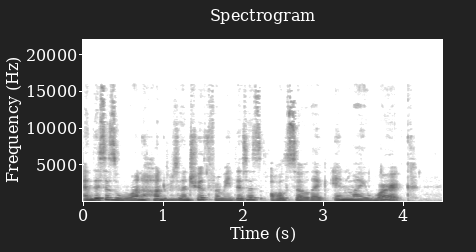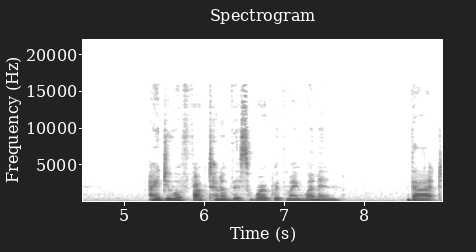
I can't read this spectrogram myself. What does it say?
And this is 100% truth for me. This is also like in my work. I do a fuck ton of this work with my women that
